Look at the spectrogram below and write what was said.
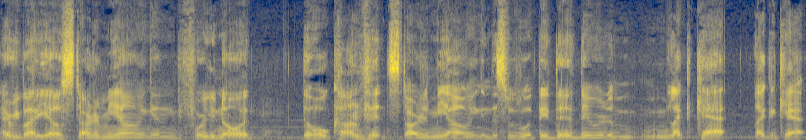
everybody else started meowing, and before you know it, the whole convent started meowing, and this was what they did. They were the, like a cat, like a cat,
